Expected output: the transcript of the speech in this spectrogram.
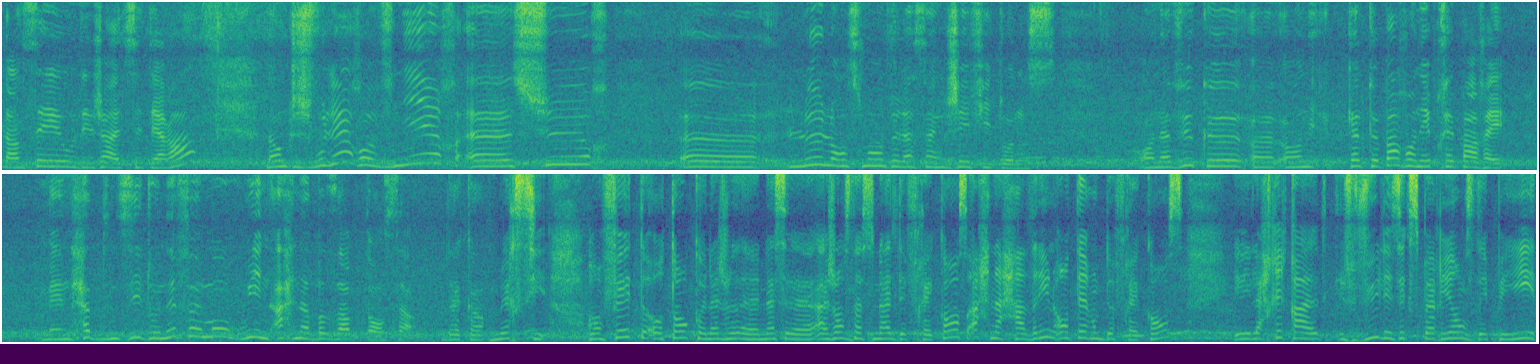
lancés ou déjà, etc. Donc je voulais revenir sur le lancement de la 5G Fitons. On a vu que quelque part on est préparé. D'accord, merci. En fait, autant que l'Agence euh, euh, nationale des fréquences, en termes de fréquences, et la vu les expériences des pays,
